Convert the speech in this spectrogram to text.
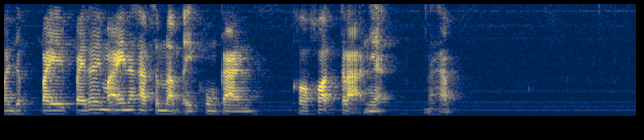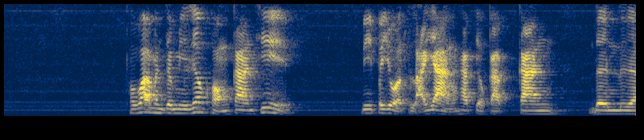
มันจะไปไปได้ไหมนะครับสำหรับไอโครงการ คอคอดกระเนี่ยนะครับ เพราะว่ามันจะมีเรื่องของการที่มีประโยชน์หลายอย่างนะครับ เกี่ยวกับการเดินเรือ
